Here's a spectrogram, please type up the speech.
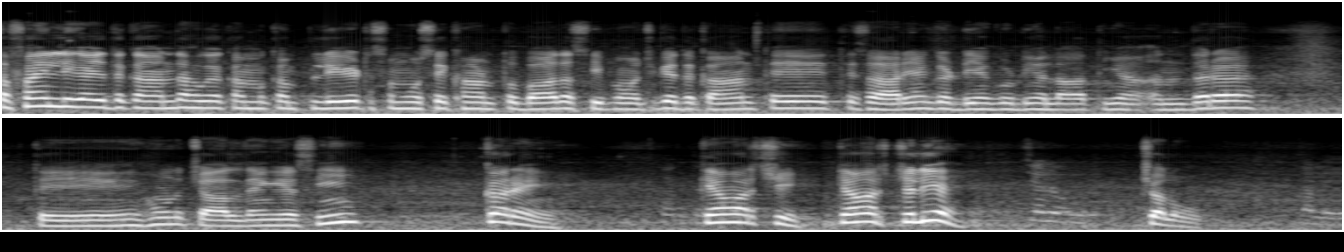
ਤਾਂ ਫਾਈਨਲੀ ਗਾਇਸ ਦੁਕਾਨ ਦਾ ਹੋ ਗਿਆ ਕੰਮ ਕੰਪਲੀਟ ਸਮੋਸੇ ਖਾਣ ਤੋਂ ਬਾਅਦ ਅਸੀਂ ਪਹੁੰਚ ਗਏ ਦੁਕਾਨ ਤੇ ਤੇ ਸਾਰੀਆਂ ਗੱਡੀਆਂ ਗੁੱਡੀਆਂ ਲਾਤੀਆਂ ਅੰਦਰ। ਤੇ ਹੁਣ ਚੱਲ ਦੇਂਗੇ ਅਸੀਂ ਘਰੇ। ਕਿਉਂ ਅਰਸ਼ੀ ਕਿਉਂ ਅਰਸ਼ ਚਲਿਏ? ਚਲੋ। ਚਲੋ। ਚਲੇ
